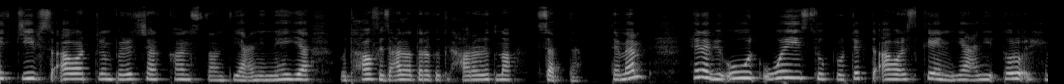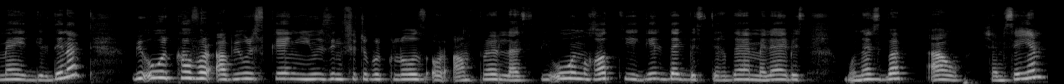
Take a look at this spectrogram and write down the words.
It keeps our temperature constant يعني إن هي بتحافظ على درجة حرارتنا ثابتة. تمام؟ هنا بيقول ways to protect our skin يعني طرق حماية جلدنا. بيقول cover up your skin using suitable clothes or umbrellas. بيقول غطي جلدك باستخدام ملابس مناسبة أو شمسية.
